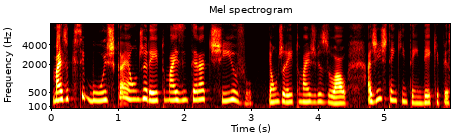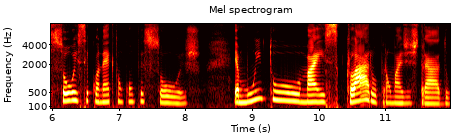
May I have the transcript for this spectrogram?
Mas o que se busca é um direito mais interativo, é um direito mais visual. A gente tem que entender que pessoas se conectam com pessoas. É muito mais claro para um magistrado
